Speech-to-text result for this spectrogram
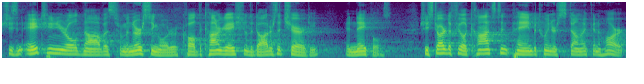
She's an 18 year old novice from a nursing order called the Congregation of the Daughters of Charity in Naples. She started to feel a constant pain between her stomach and heart,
